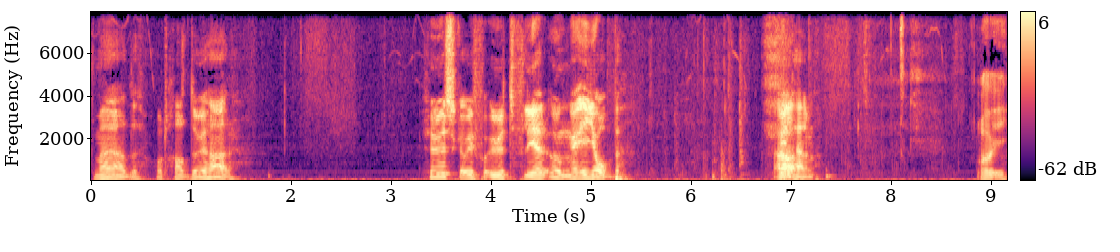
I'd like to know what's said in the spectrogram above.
Med, vad hade vi här? Hur ska vi få ut fler unga i jobb? Ja. Wilhelm. Oj.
